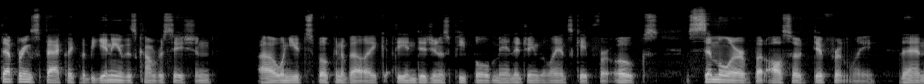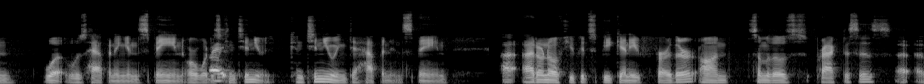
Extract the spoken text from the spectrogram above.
that brings back like the beginning of this conversation uh, when you'd spoken about like the indigenous people managing the landscape for oaks, similar but also differently than what was happening in Spain or what right. is continuing continuing to happen in Spain. I, I, don't know if you could speak any further on some of those practices. I, I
